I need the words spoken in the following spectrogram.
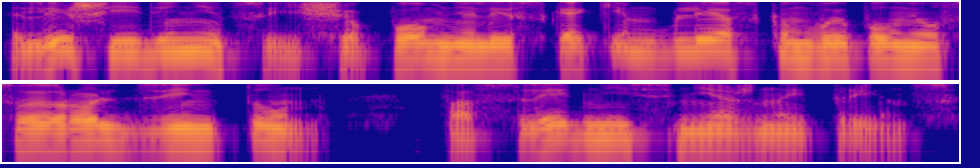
Лишь единицы еще помнили, с каким блеском выполнил свою роль Дзиньтун, последний снежный принц.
